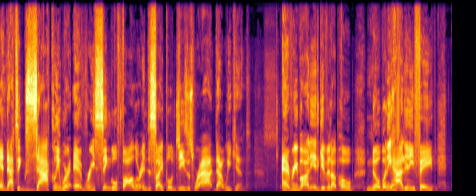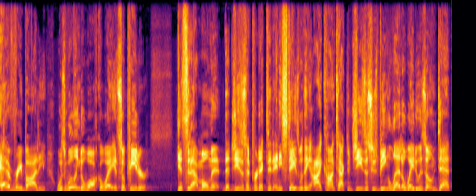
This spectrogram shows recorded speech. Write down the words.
And that's exactly where every single follower and disciple of Jesus were at that weekend. Everybody had given up hope. Nobody had any faith. Everybody was willing to walk away. And so Peter gets to that moment that Jesus had predicted, and he stays within eye contact of Jesus, who's being led away to his own death.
